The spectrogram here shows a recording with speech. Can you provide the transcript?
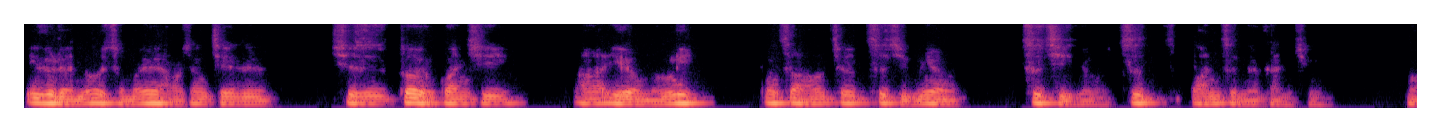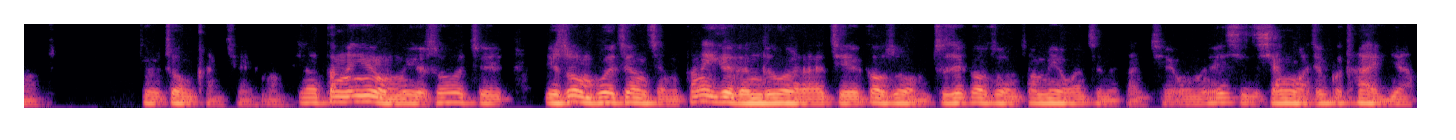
一个人为什么会好像觉得其实都有关系啊，也有能力，但是好像就自己没有。自己有自完整的感觉啊，有这种感觉啊。那当然，因为我们有时候会觉得，有时候我们不会这样讲。当一个人如果来直接告诉我们，直接告诉我们他没有完整的感觉，我们也许想法就不太一样。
